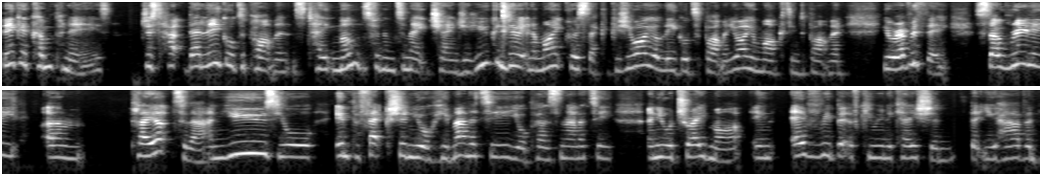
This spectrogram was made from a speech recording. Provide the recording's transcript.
bigger companies just their legal departments take months for them to make changes. You can do it in a microsecond because you are your legal department, you are your marketing department, you're everything. So really um, play up to that and use your imperfection, your humanity, your personality, and your trademark in every bit of communication that you have. And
